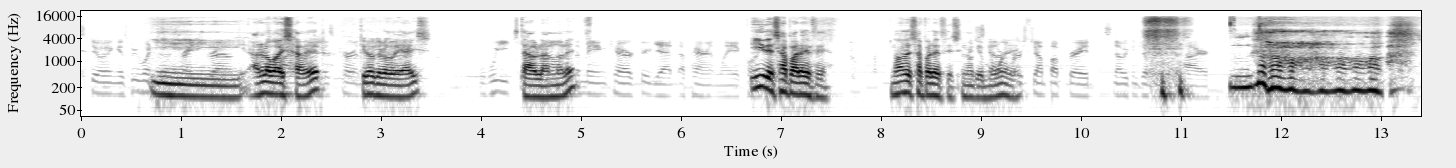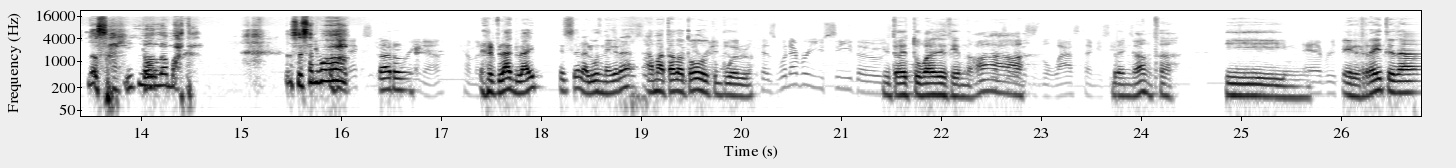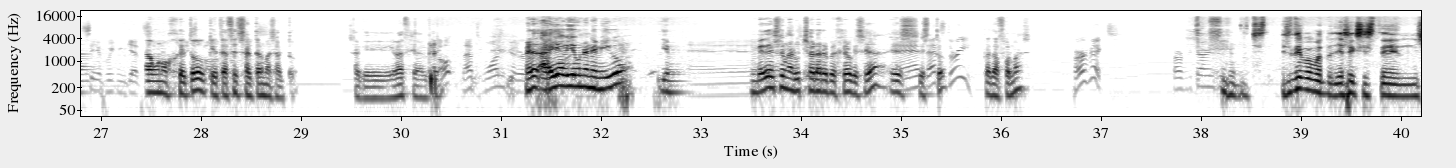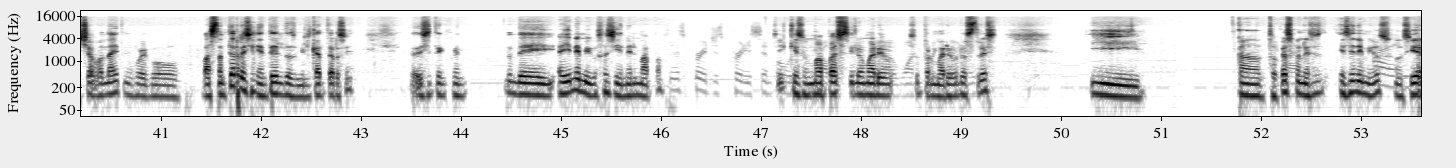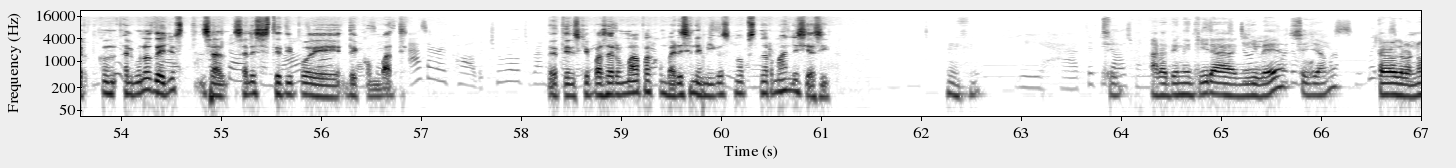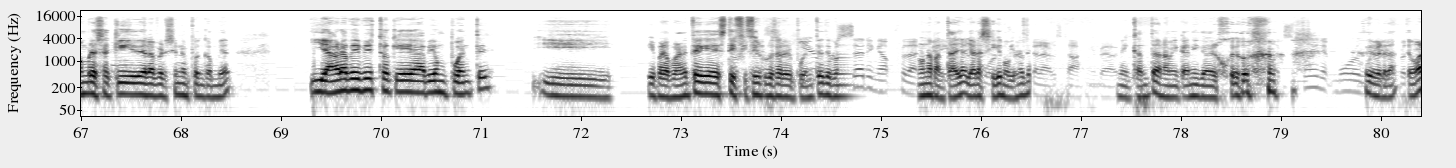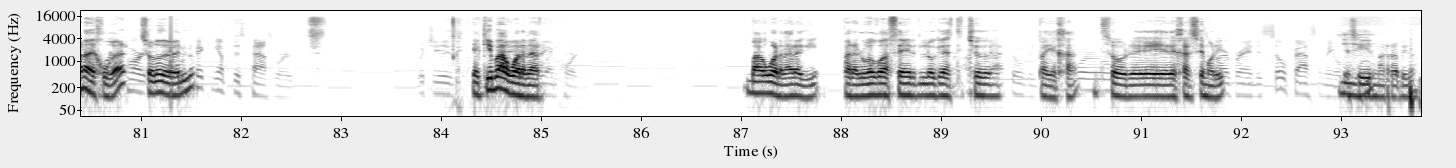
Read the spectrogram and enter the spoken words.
y ahora lo vais a ver, quiero que lo veáis. Está hablándole. Y desaparece. No desaparece, sino que muere. No, lo, sal- Y no lo mata. Se salvó. Claro. El Black Light, esa la luz negra, ha matado a todo tu pueblo. Y entonces tú vas diciendo, ah, venganza. Y el rey te da, da un objeto que te hace saltar más alto. O sea que gracias al rey. Mira, ahí había un enemigo y en, vez de ser una lucha RPG o lo que sea, es esto, plataformas. Ese tipo de pantallas existe en Shovel Knight, un juego bastante reciente del 2014, donde, si te encuent- donde hay enemigos así en el mapa, sí, que es un mapa estilo Mario, Super Mario Bros. 3. Y cuando tocas con esos, esos enemigos, con, cier- con algunos de ellos, sal- sales este tipo de, de combate. Te tienes que pasar un mapa con varios enemigos, mobs normales y así. Sí. Ahora tiene que ir a Gibea, se llama. Claro que los nombres aquí de las versiones pueden cambiar. Y ahora habéis visto que había un puente y, y para ponerte que es difícil cruzar el puente, te ponen una pantalla y ahora sigue moviéndote. Me encanta la mecánica del juego. de verdad. ¿Te van a de jugar? Solo de verlo. Y aquí va a guardar. Va a guardar aquí. Para luego hacer lo que has dicho, Palleja, sobre dejarse morir. Y seguir más rápido.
